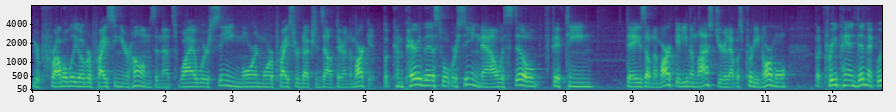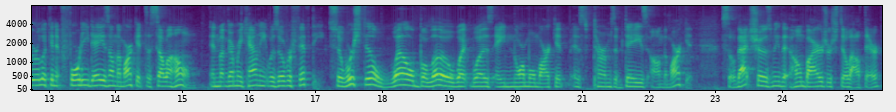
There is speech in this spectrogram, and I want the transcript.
you're probably overpricing your homes and that's why we're seeing more and more price reductions out there in the market. But compare this what we're seeing now with still 15 days on the market. Even last year that was pretty normal, but pre-pandemic we were looking at 40 days on the market to sell a home. In Montgomery County, it was over 50. So we're still well below what was a normal market in terms of days on the market. So that shows me that home buyers are still out there.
